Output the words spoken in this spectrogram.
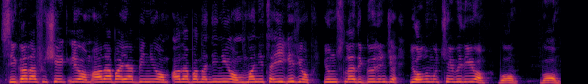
Sigara fişekliyorum, arabaya biniyorum, arabana diniyorum, manitayı geziyorum, yunusları görünce yolumu çeviriyorum. Bom, bom,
